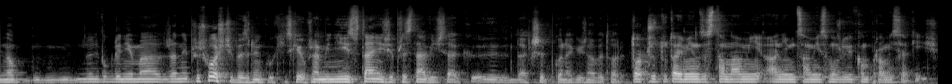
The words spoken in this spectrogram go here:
no, no w ogóle nie ma żadnej przyszłości bez rynku chińskiego, przynajmniej nie jest w stanie się przestawić tak, tak szybko na jakieś nowe tory. To czy tutaj między Stanami a Niemcami jest możliwy kompromis jakiś?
